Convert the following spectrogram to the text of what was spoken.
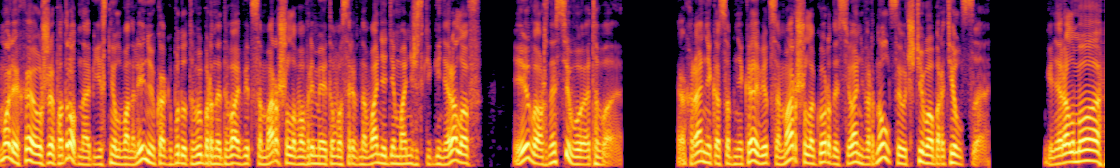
Молли Хай уже подробно объяснил Ван Линю, как будут выбраны два вице-маршала во время этого соревнования демонических генералов и важность всего этого. Охранник особняка вице-маршала города Сюань вернулся и учтиво обратился. «Генерал Мо,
